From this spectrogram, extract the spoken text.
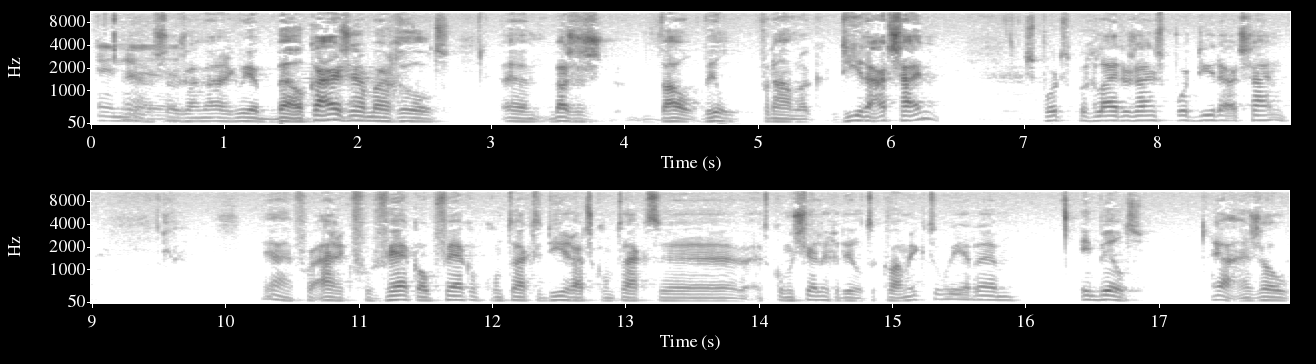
En, Ja, eh, zo zijn we eigenlijk weer bij elkaar zeg maar, gerold. Ehm Bas is, wou, wil voornamelijk dierenarts zijn. Sportbegeleider zijn, sportdierenarts zijn. Ja, voor, eigenlijk voor verkoop, verkoopcontacten, dierenartscontact, eh, het commerciële gedeelte kwam ik toen weer ehm, in beeld. Ja, en zo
